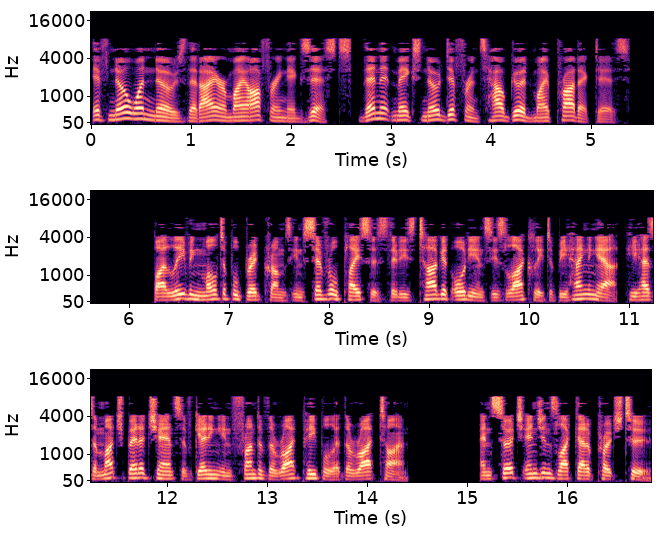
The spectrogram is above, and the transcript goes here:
If no one knows that I or my offering exists, then it makes no difference how good my product is. By leaving multiple breadcrumbs in several places that his target audience is likely to be hanging out, he has a much better chance of getting in front of the right people at the right time. And search engines like that approach too.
